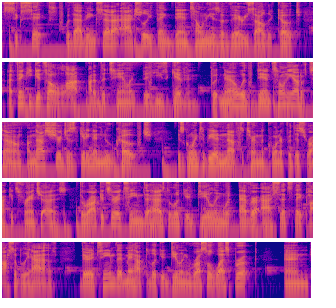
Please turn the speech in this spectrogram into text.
6'6. With that being said, I actually think D'Antoni is a very solid coach. I think he gets a lot out of the talent that he's given. But now with D'Antoni out of town, I'm not sure just getting a new coach is going to be enough to turn the corner for this Rockets franchise. The Rockets are a team that has to look at dealing whatever assets they possibly have. They're a team that may have to look at dealing Russell Westbrook and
